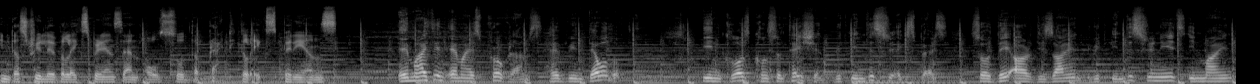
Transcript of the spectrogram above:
industry level experience and also the practical experience. MIT and MIS programs have been developed in close consultation with industry experts, so they are designed with industry needs in mind,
